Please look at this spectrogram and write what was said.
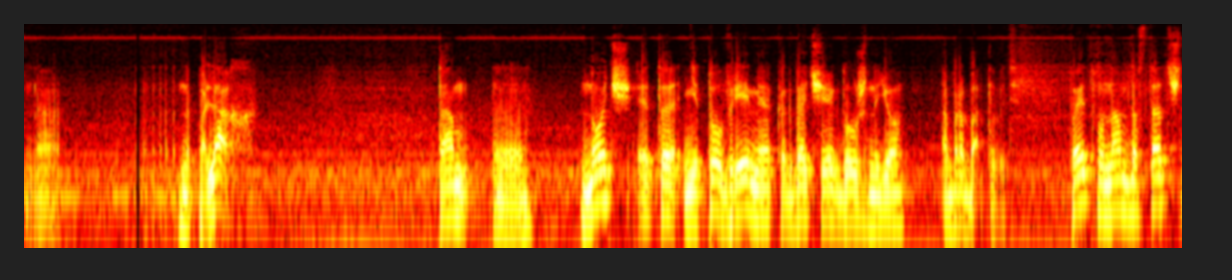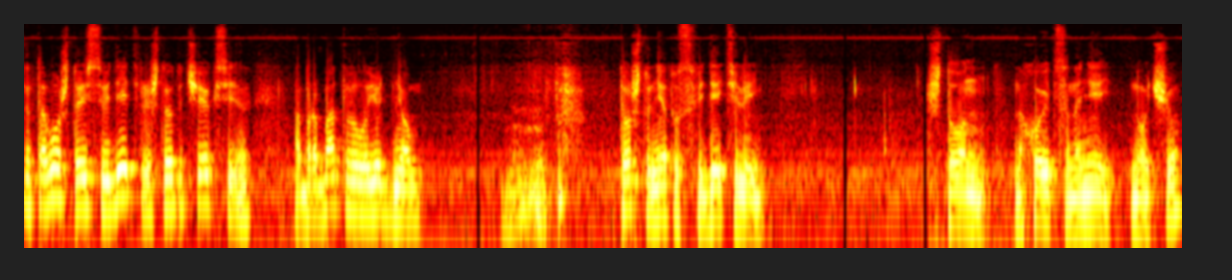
На, на полях там э, ночь это не то время, когда человек должен ее обрабатывать. Поэтому нам достаточно того, что есть свидетели, что этот человек обрабатывал ее днем. То, что нету свидетелей, что он находится на ней ночью,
